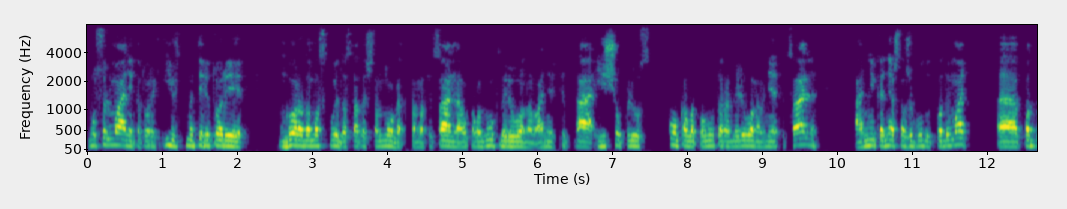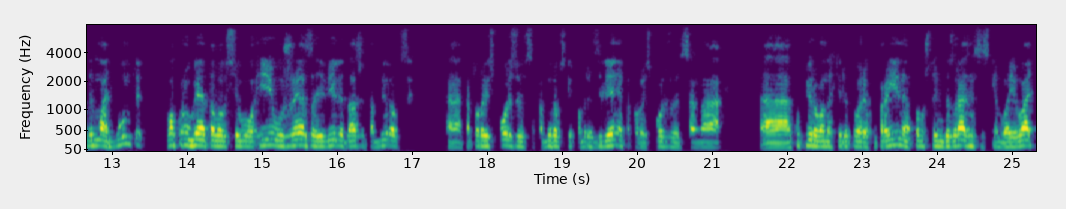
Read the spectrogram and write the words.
мусульмане, которых и на территории города Москвы достаточно много, там официально около двух миллионов, они, а еще плюс около полутора миллионов неофициальных, они, конечно же, будут поднимать, э, поднимать бунты вокруг этого всего. И уже заявили даже кадыровцы, Э, которые используются, кадыровские подразделения, которые используются на э, оккупированных территориях Украины, о том, что им без разницы с кем воевать,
